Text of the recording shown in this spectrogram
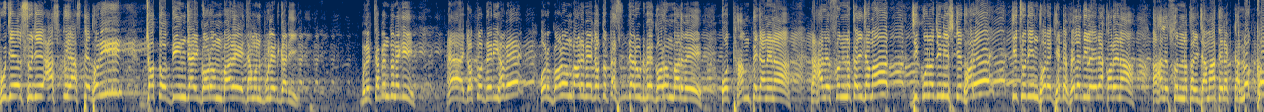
বুঝে সুঝে, আস্তে আস্তে ধরি, যত দিন যায় গরম বাড়ে, যেমন বুলেট গাড়ি। বুলেট চাপেন তো নাকি? হ্যাঁ যত দেরি হবে, ওর গরম বাড়বে, যত প্যাসেঞ্জার উঠবে, গরম বাড়বে। ও থামতে জানে না। তাহলে সুন্নতাল জামাত যে কোনো জিনিসকে ধরে কিছুদিন ধরে ঘেটে ফেলে দিলে, এরা করে না। তাহলে সুন্নতাল জামাতের একটা লক্ষ্য,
